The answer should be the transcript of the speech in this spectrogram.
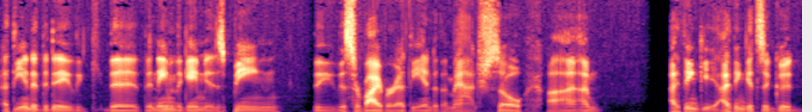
at the end of the day the, the the name of the game is being the the survivor at the end of the match. So uh, i'm i think i think it's a good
